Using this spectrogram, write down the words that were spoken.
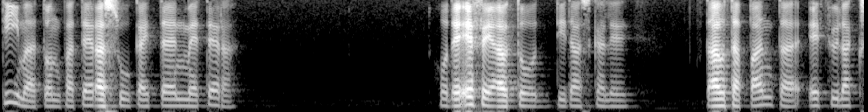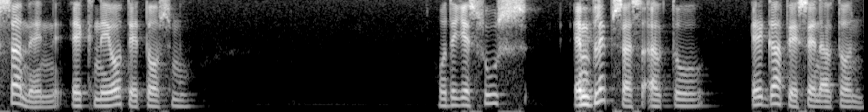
tima ton patera su cae ten metera. Hode efe auto didascale, tauta panta e fylaxamen ec neote tosmu. Hode Iesus emblepsas auto egapesen auton,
